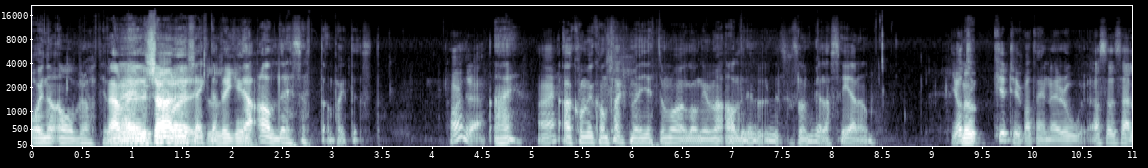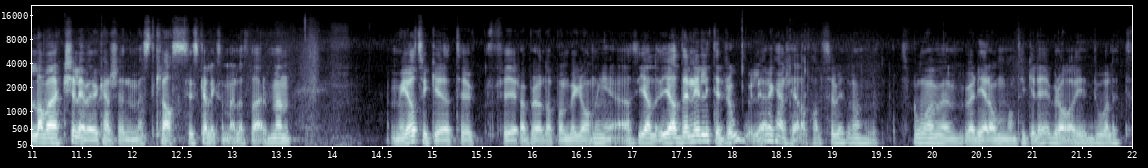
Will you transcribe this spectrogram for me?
Oj nu avbröt jag. Nej, men kör. Ursäkta. Jag har aldrig sett den faktiskt. Har du inte det? Nej, Nej. jag har kommit i kontakt med den jättemånga gånger men har aldrig liksom velat se den. Jag Men- tycker typ att den är rolig. Alltså så här, Love actually är väl kanske den mest klassiska liksom eller sådär. Men, men jag tycker att typ fyra bröllop och en begravning är, alltså, ja den är lite roligare kanske i alla fall. Så, vet man, så får man väl värdera om man tycker det är bra eller dåligt.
